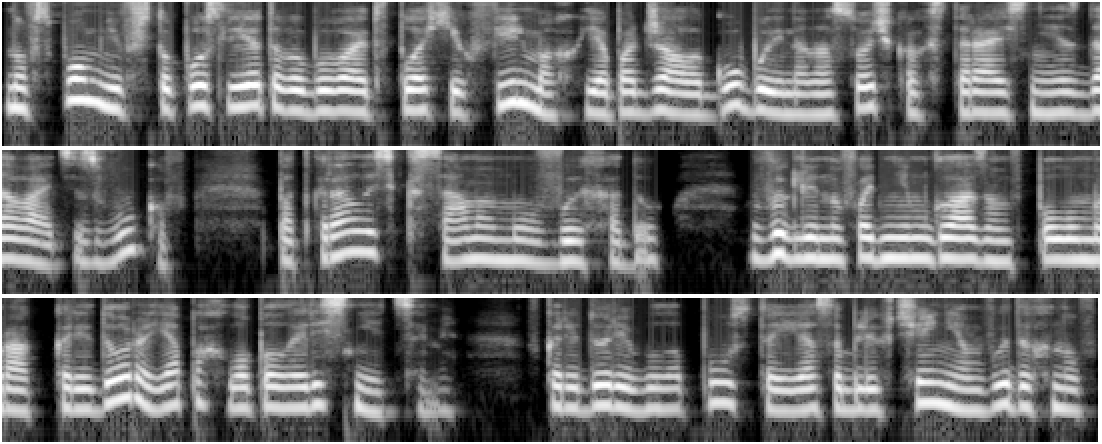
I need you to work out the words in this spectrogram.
Но вспомнив, что после этого бывает в плохих фильмах, я поджала губы и на носочках, стараясь не издавать звуков, подкралась к самому выходу. Выглянув одним глазом в полумрак коридора, я похлопала ресницами. В коридоре было пусто, и я с облегчением, выдохнув,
